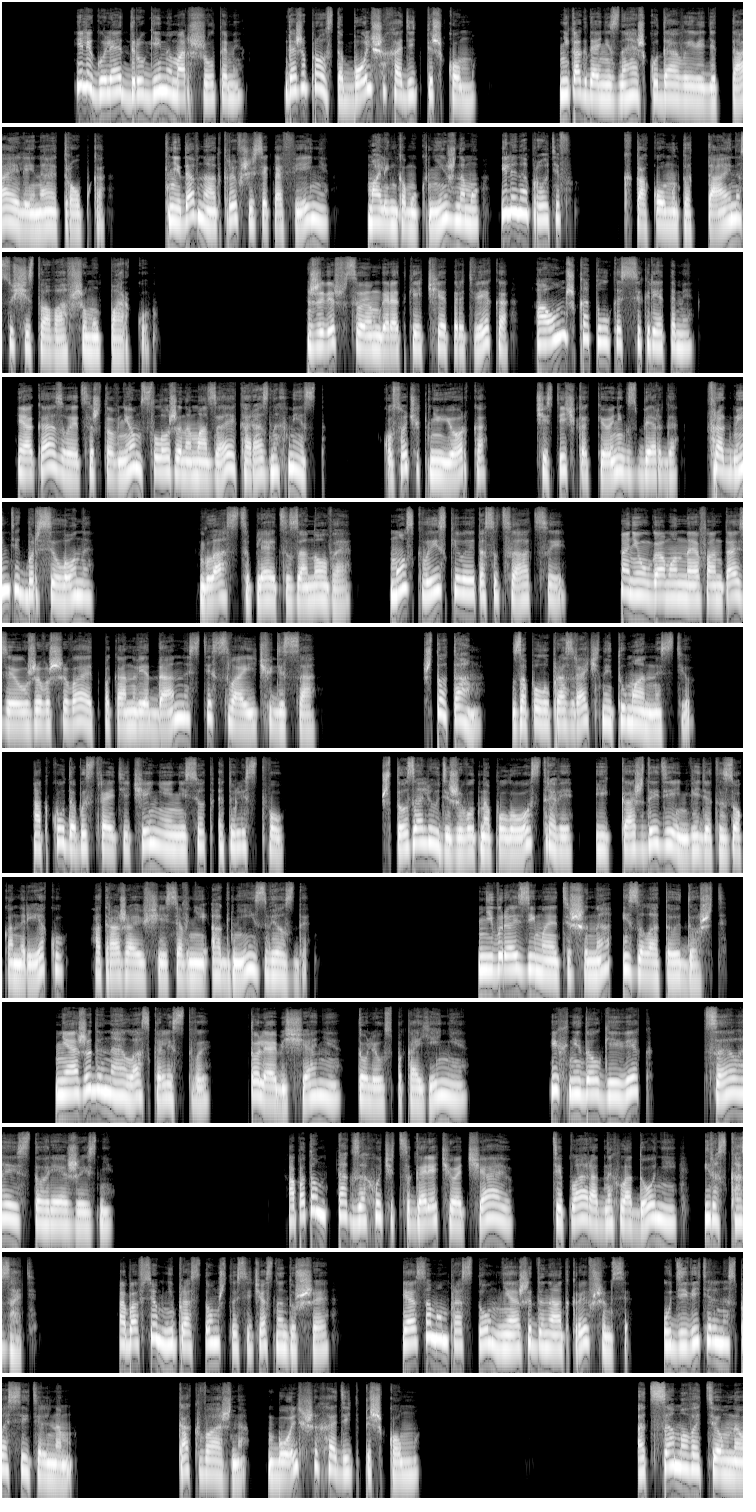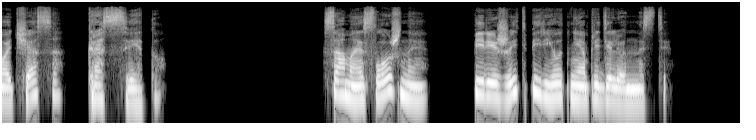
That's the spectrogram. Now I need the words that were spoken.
Или гулять другими маршрутами, даже просто больше ходить пешком. Никогда не знаешь, куда выведет та или иная тропка. К недавно открывшейся кофейне, маленькому книжному или, напротив, к какому-то тайно существовавшему парку. Живешь в своем городке четверть века, а он шкатулка с секретами. И оказывается, что в нем сложена мозаика разных мест. Кусочек Нью-Йорка, частичка Кёнигсберга, фрагментик Барселоны, Глаз цепляется за новое. Мозг выискивает ассоциации. А неугомонная фантазия уже вышивает по конве данности свои чудеса. Что там, за полупрозрачной туманностью? Откуда быстрое течение несет эту листву? Что за люди живут на полуострове и каждый день видят из окон реку, отражающиеся в ней огни и звезды? Невыразимая тишина и золотой дождь. Неожиданная ласка листвы, то ли обещание, то ли успокоение. Их недолгий век — целая история жизни. А потом так захочется горячего чаю, тепла родных ладоней и рассказать. Обо всем непростом, что сейчас на душе, и о самом простом, неожиданно открывшемся, удивительно спасительном. Как важно больше ходить пешком. От самого темного часа к рассвету. Самое сложное — пережить период неопределенности.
